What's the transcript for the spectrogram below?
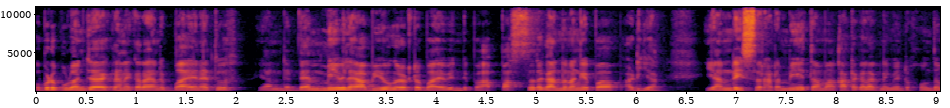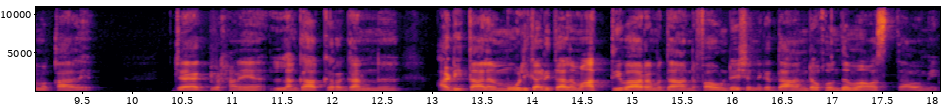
ඔබට පුළුවන් ජයග්‍රහණය කරන්න බය නැතුව යන්න දැන් මේ වෙලාවේ අභියෝගවලට බය වෙන්න එපා. පස්සට ගන්න නම් එපා අඩියක්. යන්න ඉස්සරහට මේ තමා කටකලක් නෙමෙන්ට හොඳම කාලය. ජයග්‍රහණය ළඟා කරගන්න අඩිතාලම මූලික අඩිතාලම අත්තිවාරම දාන්න ෆවුන්ඩේෂන් එක දාන්න හොඳම අවස්ථාව මේ.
